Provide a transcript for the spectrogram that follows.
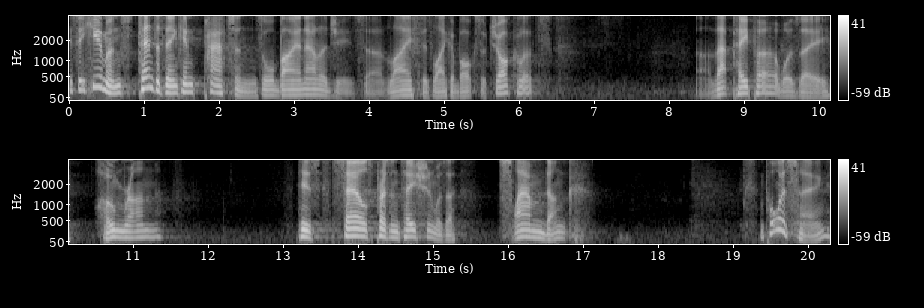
You see, humans tend to think in patterns or by analogies. Uh, life is like a box of chocolates. Uh, that paper was a home run. His sales presentation was a slam dunk. And Paul is saying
